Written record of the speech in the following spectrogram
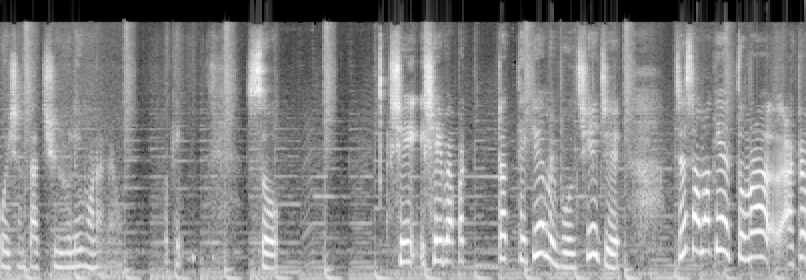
question that you really want now okay so সেই সেই ব্যাপারটার থেকে আমি বলছি যে জাস্ট আমাকে তোমরা একটা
